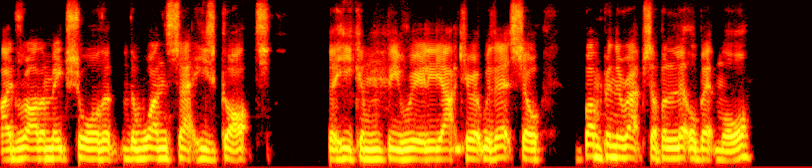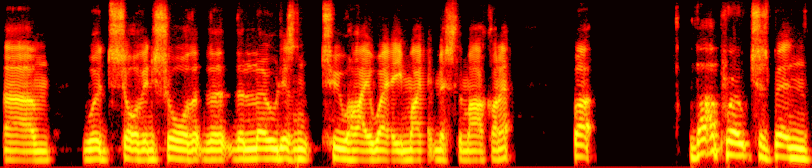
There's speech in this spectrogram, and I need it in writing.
I'd rather make sure that the one set he's got, that he can be really accurate with it. So bumping the reps up a little bit more um, would sort of ensure that the, the load isn't too high where he might miss the mark on it. But that approach has been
